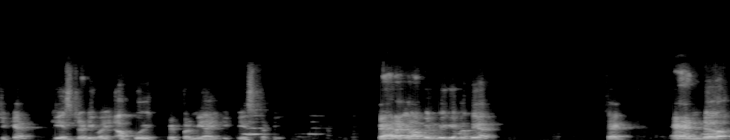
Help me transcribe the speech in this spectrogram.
ठीक है केस स्टडी में आपको एक पेपर में आएगी केस स्टडी पैराग्राफ विल बी गिवन देयर check and uh,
